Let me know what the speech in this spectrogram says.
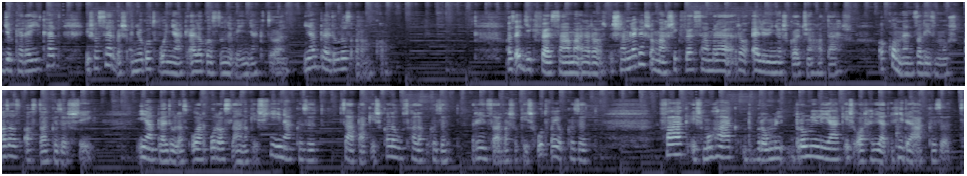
gyökereiket, és a szerves anyagot vonják el a gazda növényektől. Ilyen például az aranka. Az egyik fel számára semleges, a másik fel számára előnyös kölcsönhatás. A kommenzalizmus, azaz asztalközösség. Ilyen például az or- oroszlánok és hínák között, cápák és kalauzhalak között, rénszarvasok és hótfajok között, fák és mohák, bromiliák és orhideák között.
